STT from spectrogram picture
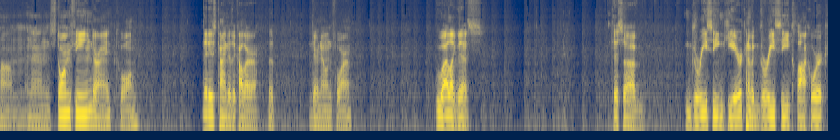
Um, and then Storm Fiend, alright, cool. That is kind of the color that they're known for. Ooh, I like this. This, uh, greasy gear, kind of a greasy clockwork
